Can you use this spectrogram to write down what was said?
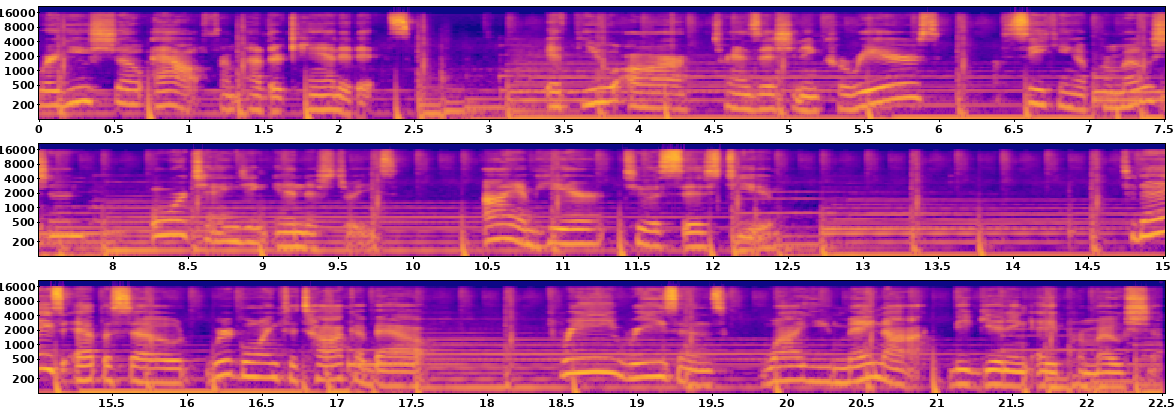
where you show out from other candidates. If you are transitioning careers, seeking a promotion, or changing industries, I am here to assist you. Today's episode, we're going to talk about three reasons why you may not be getting a promotion.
